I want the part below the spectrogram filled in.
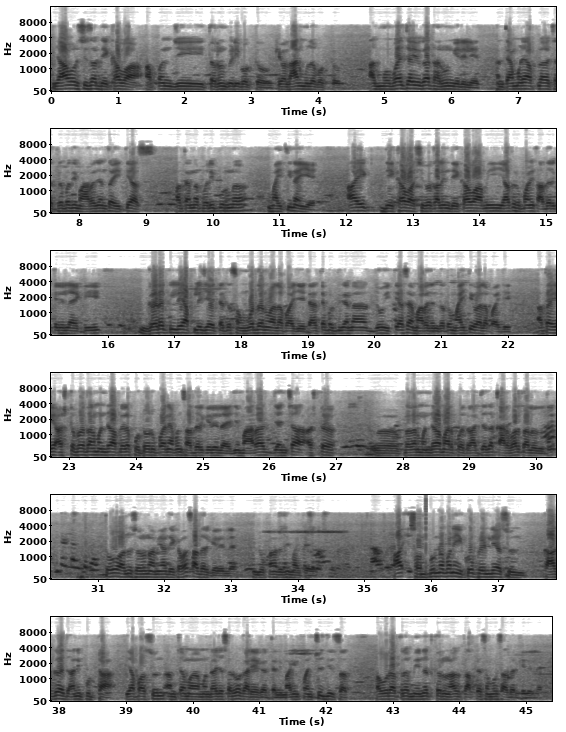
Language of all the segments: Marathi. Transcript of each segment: या वर्षीचा देखावा आपण जी तरुण पिढी बघतो किंवा लहान मुलं बघतो आज मोबाईलच्या युगात हरवून गेलेली आहेत. आणि त्यामुळे आपला छत्रपती महाराजांचा इतिहास हा त्यांना परिपूर्ण माहिती नाही आहे हा एक देखावा शिवकालीन देखावा आम्ही याच रूपाने सादर केलेला आहे की गड किल्ले आपले जे आहेत त्याचं संवर्धन व्हायला पाहिजे. त्या त्या त्यांना जो इतिहास आहे महाराजांचा तो माहिती व्हायला पाहिजे. आता हे अष्टप्रधान मंडळ आपल्याला फोटो रूपाने आपण सादर केलेलं आहे. जे महाराज ज्यांच्या अष्ट प्रधान मंडळामार्फत राज्याचा कारभार चालवत होते तो अनुसरून आम्ही हा देखावा सादर केलेला आहे. की लोकांना त्याची माहिती आहे. हा संपूर्णपणे इको फ्रेंडली असून कागद आणि पुट्टा यापासून आमच्या मंडळाच्या सर्व कार्यकर्त्यांनी मागील पंचवीस दिवसात अहोरात्र मेहनत करून आज आपल्यासमोर सादर केलेला आहे.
